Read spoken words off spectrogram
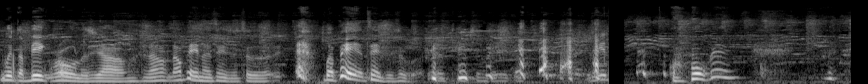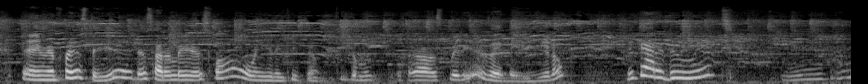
With the big rollers, y'all. Don't don't pay no attention to it. But pay attention to it. Okay. They ain't even pressed it yet. That's how the layers fall when you didn't keep them keep them uh, split ears that day, you know? You gotta do it. Mm-hmm.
